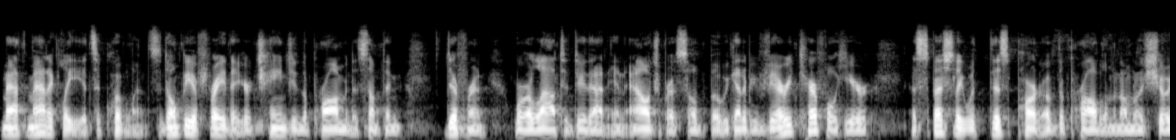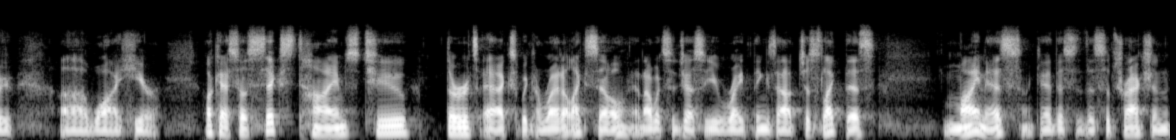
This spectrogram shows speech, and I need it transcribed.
mathematically, it's equivalent. So don't be afraid that you're changing the problem into something different. We're allowed to do that in algebra. So, but we got to be very careful here especially with this part of the problem, and I'm going to show you uh, why here. Okay, so 6 times 2 thirds x, we can write it like so, and I would suggest that you write things out just like this, minus, okay, this is the subtraction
